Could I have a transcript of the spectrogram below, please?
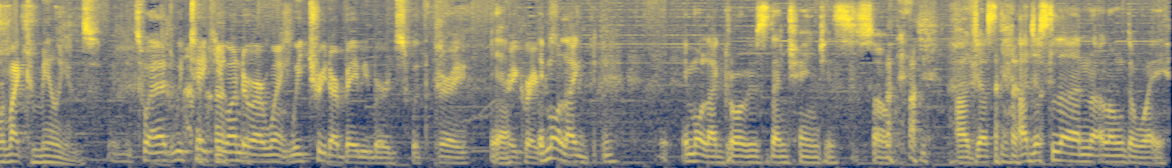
We're like chameleons. It's why we take you under our wing. We treat our baby birds with very, Yeah, very great it more like it more like grows than changes. So I'll just I just learn along the way,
